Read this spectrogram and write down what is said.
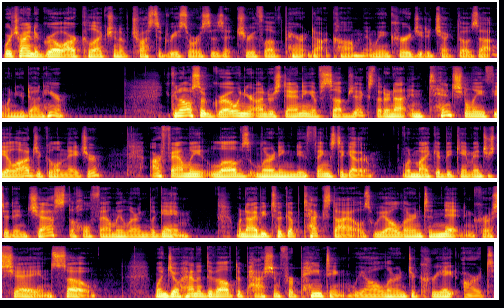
We're trying to grow our collection of trusted resources at truthloveparent.com, and we encourage you to check those out when you're done here. You can also grow in your understanding of subjects that are not intentionally theological in nature. Our family loves learning new things together. When Micah became interested in chess, the whole family learned the game. When Ivy took up textiles, we all learned to knit and crochet and sew. When Johanna developed a passion for painting, we all learned to create art.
